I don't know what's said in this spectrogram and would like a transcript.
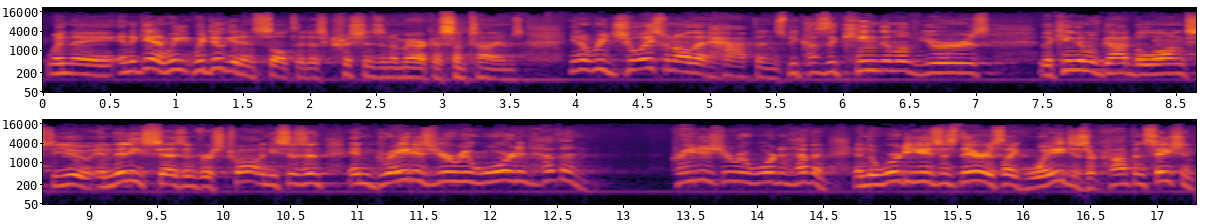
when they, and again, we, we do get insulted as Christians in America sometimes. You know, rejoice when all that happens because the kingdom of yours, the kingdom of God belongs to you. And then he says in verse 12, and he says, and, and great is your reward in heaven. Great is your reward in heaven. And the word he uses there is like wages or compensation.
